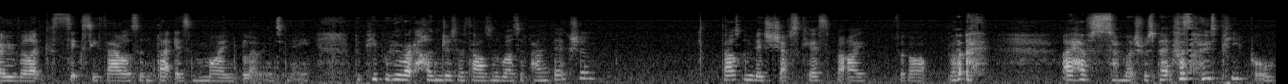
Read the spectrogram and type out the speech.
over like 60,000 that is mind-blowing to me but people who write hundreds of thousands of words of fanfiction that was going to be a chef's kiss but I forgot but I have so much respect for those people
